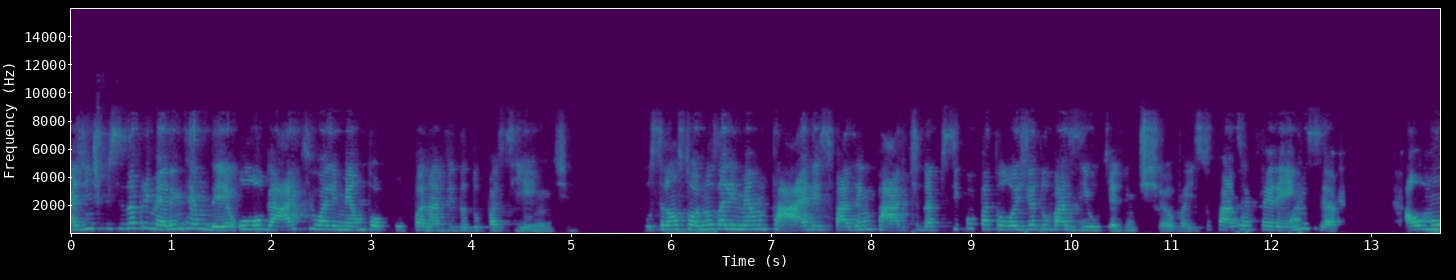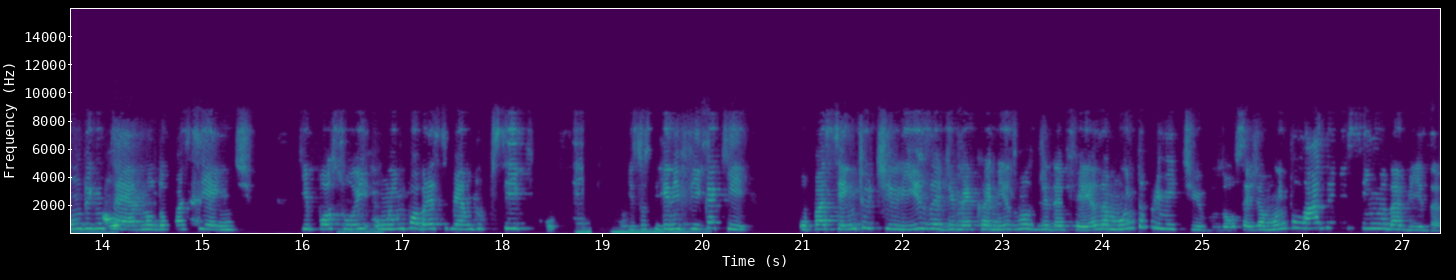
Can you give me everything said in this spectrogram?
A gente precisa primeiro entender o lugar que o alimento ocupa na vida do paciente. Os transtornos alimentares fazem parte da psicopatologia do vazio, que a gente chama. Isso faz referência ao mundo interno do paciente, que possui um empobrecimento psíquico. Isso significa que o paciente utiliza de mecanismos de defesa muito primitivos, ou seja, muito lá do inicinho da vida,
